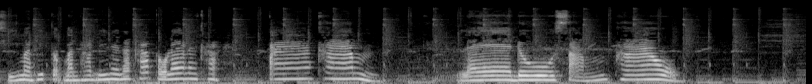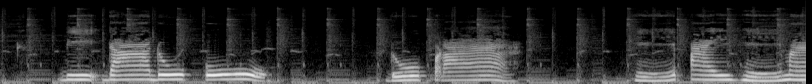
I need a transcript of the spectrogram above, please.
ชี้มาที่ตบบรรทัดนี้เลยนะคะ ตัวแรกเลยค่ะ ตาคำแลดูสำเภาบิดาดูปู ดูปลา เหไปเหมา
